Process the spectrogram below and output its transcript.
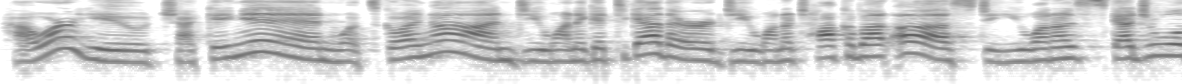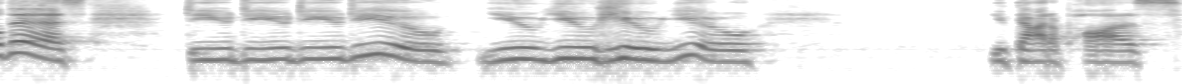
how are you? Checking in. What's going on? Do you want to get together? Do you want to talk about us? Do you want to schedule this? Do you do you do you do you? You you you you you got to pause.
